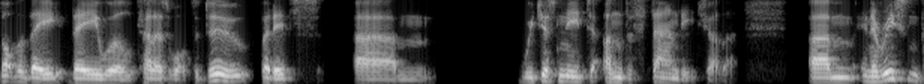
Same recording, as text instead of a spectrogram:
Not that they they will tell us what to do, but it's um, we just need to understand each other. Um, in a recent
